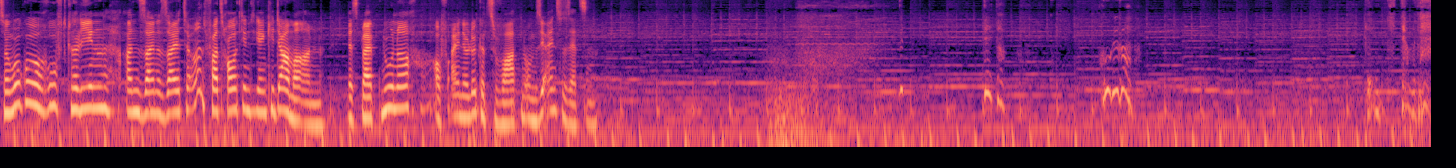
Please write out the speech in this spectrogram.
Son Goku ruft Krillin an seine Seite und vertraut ihm die Genkidama an. Es bleibt nur noch, auf eine Lücke zu warten, um sie einzusetzen. 出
